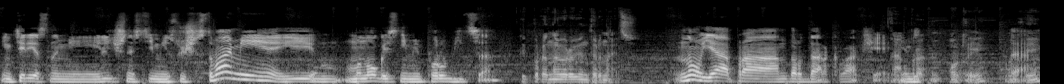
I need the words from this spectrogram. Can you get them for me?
интересными личностями и существами и много с ними порубиться. Ты про Neverwinter Nights? Ну, я про Underdark вообще. А, про... Окей, да. окей.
